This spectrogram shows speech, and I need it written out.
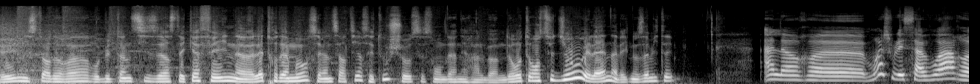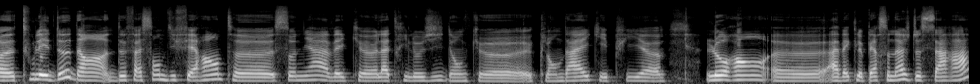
Et une histoire d'horreur au bulletin de 6 heures. C'était Caféine, euh, Lettre d'amour, ça vient de sortir, c'est tout chaud, c'est son dernier album. De retour en studio, Hélène, avec nos invités. Alors, euh, moi, je voulais savoir, euh, tous les deux, de façon différente, euh, Sonia avec euh, la trilogie, donc euh, Klondike, et puis euh, Laurent euh, avec le personnage de Sarah,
